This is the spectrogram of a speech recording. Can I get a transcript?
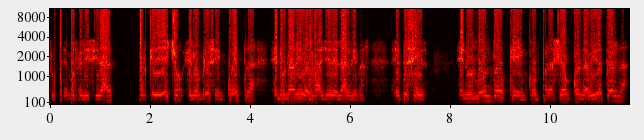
suprema felicidad porque de hecho el hombre se encuentra en un árido valle de lágrimas, es decir, en un mundo que en comparación con la vida eterna,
